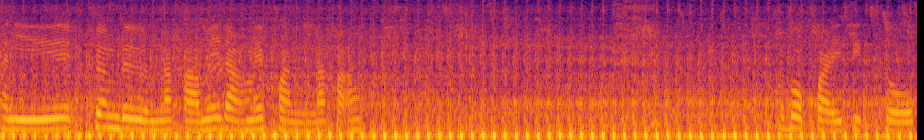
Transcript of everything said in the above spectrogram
อันนี้เครื่องเดิม นะคะ ไม่ดังไม่ควันนะคะ ระบบไฟติดครบ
